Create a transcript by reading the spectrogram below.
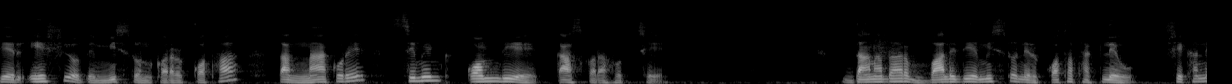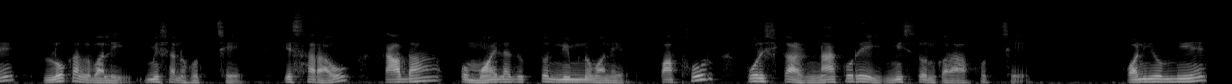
যে রেশিওতে মিশ্রণ করার কথা, তা না করে সিমেন্ট কম দিয়ে কাজ করা হচ্ছে। দানাদার বালি দিয়ে মিশ্রণের কথা থাকলেও সেখানে লোকাল বালি মেশানো হচ্ছে। এছাড়াও কাদা ও ময়লাযুক্ত নিম্নমানের পাথর পরিষ্কার না করেই মিশ্রণ করা হচ্ছে। অনিয়ম নিয়ে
